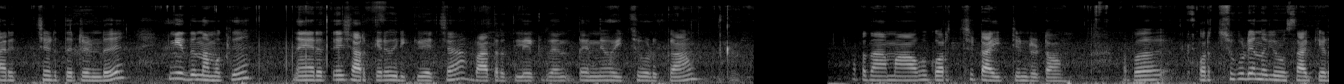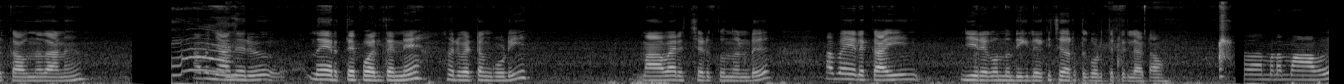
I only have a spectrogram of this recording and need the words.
അരച്ചെടുത്തിട്ടുണ്ട്. ഇനി ഇത് നമുക്ക് നേരത്തെ ശർക്കര ഉരുക്കി വെച്ച പാത്രത്തിലേക്ക് തന്നെ ഒഴിച്ചു കൊടുക്കാം. അപ്പോൾ ആ മാവ് കുറച്ച് ടൈറ്റ് ഉണ്ട് കേട്ടോ അപ്പോൾ കുറച്ചുകൂടി ഒന്ന് ലൂസാക്കി എടുക്കാവുന്നതാണ്. അപ്പോൾ ഞാനൊരു നേരത്തെ പോലെ തന്നെ ഒരു വട്ടം കൂടി മാവ് അരച്ചെടുക്കുന്നുണ്ട്. അപ്പോൾ ഏലക്കായും ജീരകമൊന്നും ഇതിലേക്ക് ചേർത്ത് കൊടുത്തിട്ടില്ല കേട്ടോ നമ്മുടെ മാവ്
